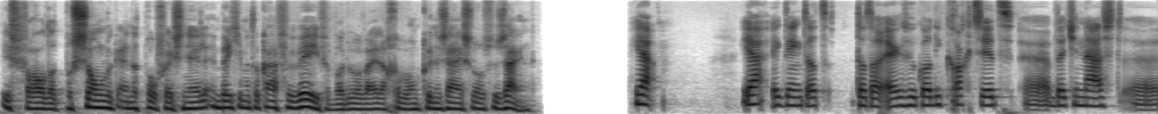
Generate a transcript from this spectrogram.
is vooral dat persoonlijke en het professionele een beetje met elkaar verweven, waardoor wij dan gewoon kunnen zijn zoals we zijn. Ja, ja ik denk dat dat er ergens ook wel die kracht zit. Uh, dat je naast uh,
